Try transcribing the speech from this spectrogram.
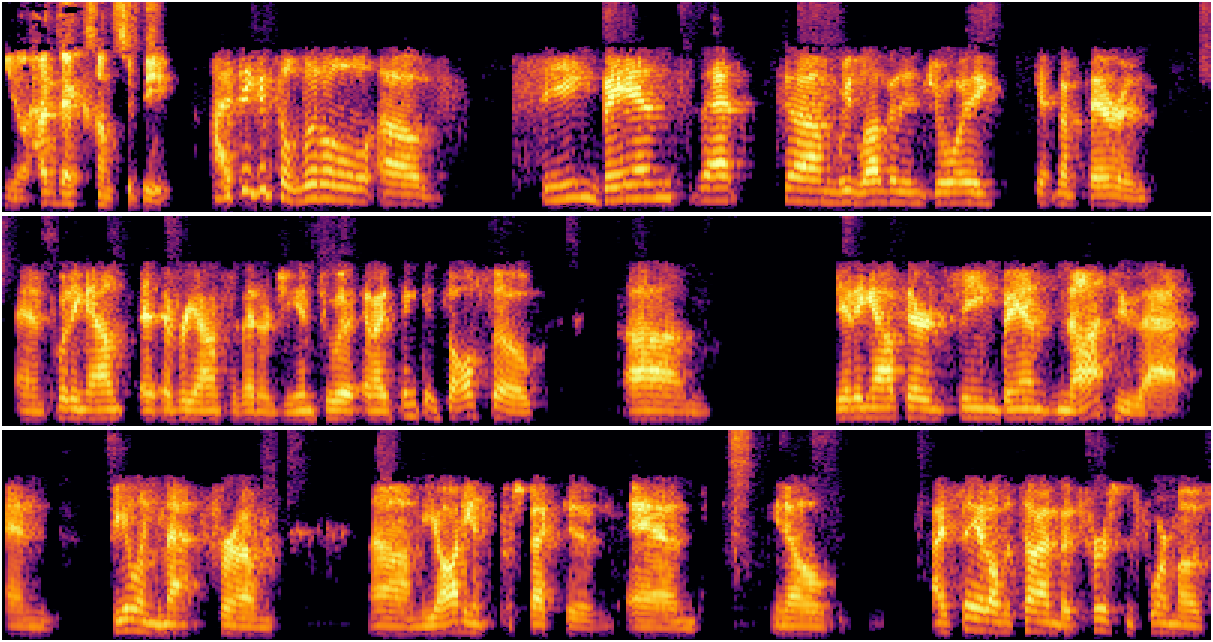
you know, how did that come to be? I think it's a little of seeing bands that um, we love and enjoy getting up there and and putting out every ounce of energy into it. And I think it's also um, getting out there and seeing bands not do that and feeling that from um, the audience perspective. And, you know, I say it all the time, but first and foremost,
